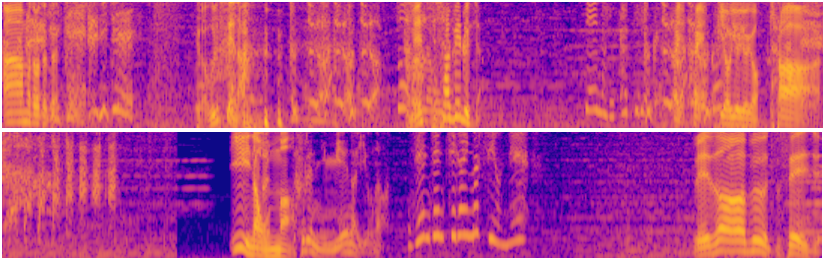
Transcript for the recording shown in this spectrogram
あー、待って待ってか待って。てか、うるせえな。めっちゃ喋るじゃん。聖なる活力はい、はい。よ、よ、いいよ。来たー。いいな、女。フレンに見えないよな全然違いますよねレザーブーツ聖治。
